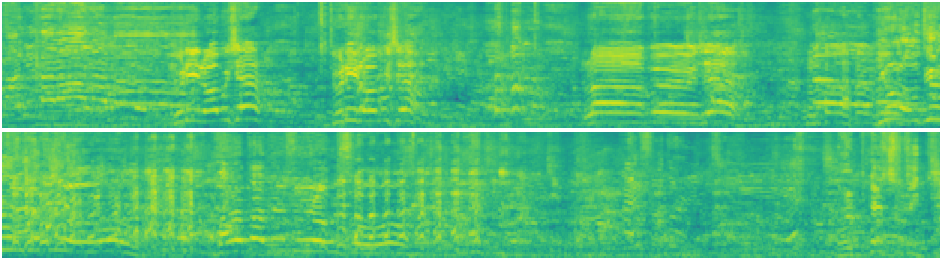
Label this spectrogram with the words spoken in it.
많이 사랑하나 둘이 러브샷. 둘이 러브샷. 러브샷. 러브. 이걸 어떻게 그러셨어요? 말도 안 되는 소리 하고 있어. 널팰 수도 있지.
